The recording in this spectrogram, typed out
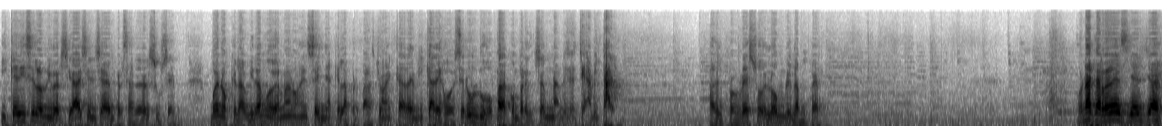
¿Y qué dice la Universidad de Ciencias Empresariales SUSEM? Bueno, que la vida moderna nos enseña que la preparación académica dejó de ser un lujo para convertirse en una necesidad vital el progreso del hombre y la mujer. Una carrera de ciencias...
